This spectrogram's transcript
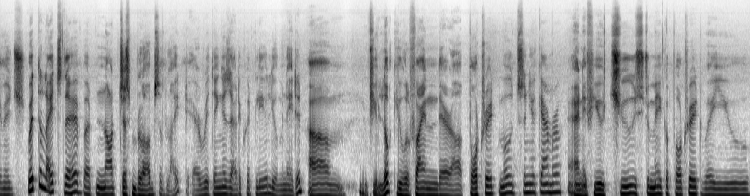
image with the lights there, but not just blobs of light. Everything is adequately illuminated. Um, if you look, you will find there are portrait modes in your camera, and if you choose to make a portrait where you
